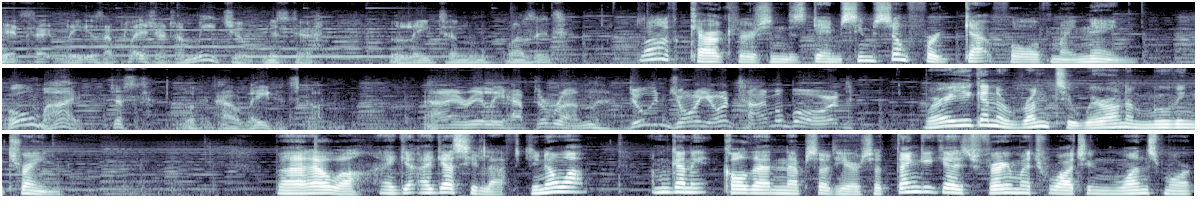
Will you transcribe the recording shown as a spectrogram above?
It certainly is a pleasure to meet you, Mr. Layton, was it? A lot of characters in this game seem so forgetful of my name. Oh my, just look at how late it's gotten. I really have to run. Do enjoy your time aboard. Where are you gonna run to? We're on a moving train. But oh well, I, gue- I guess he left. You know what? I'm gonna call that an episode here. So thank you guys very much for watching once more.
